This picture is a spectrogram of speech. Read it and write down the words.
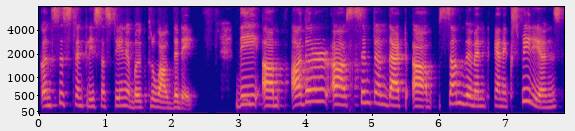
consistently sustainable throughout the day. The um, other uh, symptom that um, some women can experience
